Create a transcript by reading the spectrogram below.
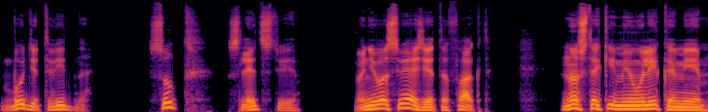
«Будет видно. Суд, следствие, у него связи, это факт. Но с такими уликами,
